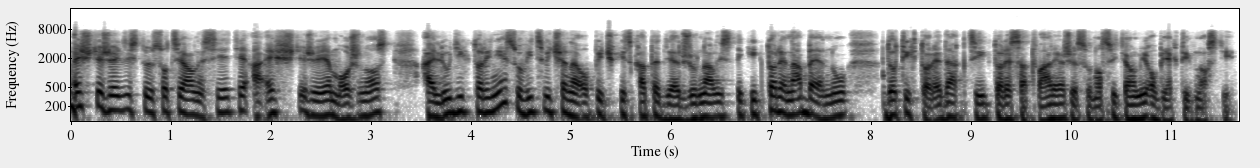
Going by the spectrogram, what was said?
ešte, že existujú sociálne siete a ešte, že je možnosť aj ľudí, ktorí nie sú vycvičené opičky z katedier žurnalistiky, ktoré nabehnú do týchto redakcií, ktoré sa tvária, že sú nositeľmi objektívnosti.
